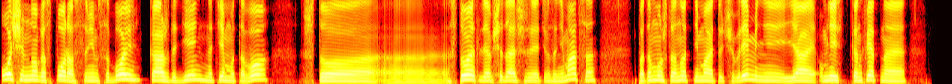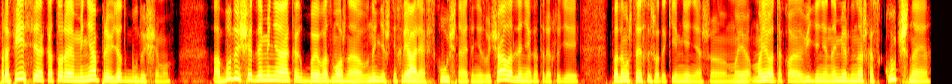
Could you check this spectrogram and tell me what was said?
очень много споров с самим собой каждый день на тему того, что э, стоит ли вообще дальше этим заниматься, потому что оно отнимает кучу времени. Я, у меня есть конкретная профессия, которая меня приведет к будущему. А будущее для меня, как бы, возможно, в нынешних реалиях скучно это не звучало для некоторых людей, потому что я слышал такие мнения, что мое, такое видение на мир немножко скучное.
